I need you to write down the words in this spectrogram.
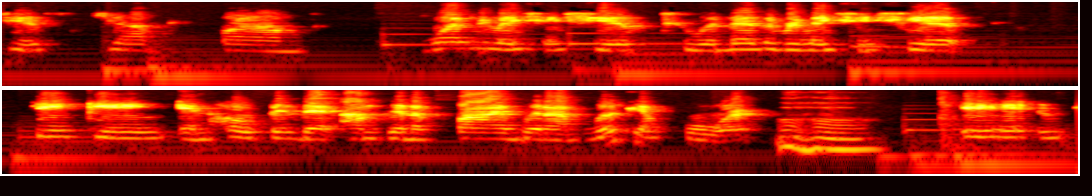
just jumped from one relationship to another relationship, thinking and hoping that I'm going to find what I'm looking for. Mm-hmm. And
